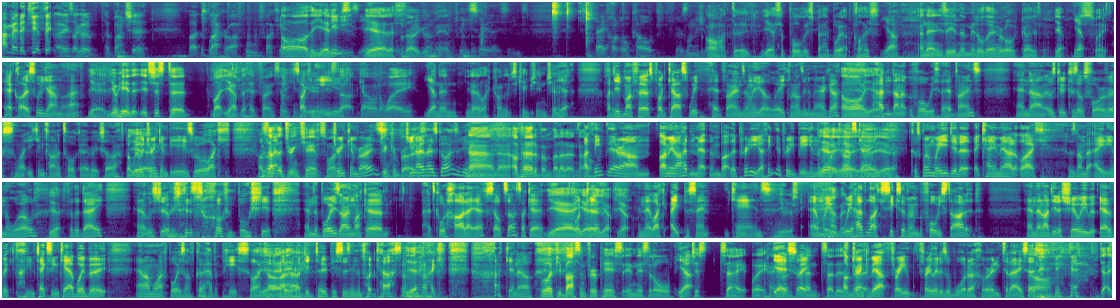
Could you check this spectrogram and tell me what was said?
I met a gypsy. Guys, I got a, a bunch of like the black rifle fucking. Oh, the Yetis? Yetis, Yeah, yeah. they're so good, man. Pretty sweet those things. Stay hot or cold for as long as you Oh, want. dude. Yeah, so pull this bad boy up close. Yep. And then is he in the middle there or goes? Yep. Yep. Sweet. How close are we going with that? Yeah, you'll hear that. It's just to like you have the headphones so you can So I can hear you you. start going away. Yep. And then, you know, like kind of just keeps you in check. Yeah. I did my first podcast with headphones only the other week when I was in America. Oh yeah. I hadn't done it before with the headphones. And um, it was good because there was four of us. Like you can kind of talk over each other. But we were Yeah. drinking beers. We were like, I was on that the Drink Champs one? Drinking Bros? Drinking Bros. Do you know Bros. those guys? Have you heard? Nah, nah. I've heard of them, but I don't know. I think they're. Um, I mean, I hadn't met them, but they're pretty. I think they're pretty big in the yeah, yeah, podcast yeah, game. yeah, Because when we did it, it came out at like it was number eighty in the world yeah. for the day, and it was just, it was just talking bullshit. And the boys own like a, it's called Hard AF seltzer. It's like a Yeah, vodka, yeah, yep, yep. and they're like eight percent cans. You were just And we hammered. we had like six of them before we started. And then I did a shoey with out of a fucking Texan cowboy boot, and I'm like, boys, I've got to have a piss. Like Yeah, I, I- I did two pisses in the podcast. I'm Yeah. like, fucking hell. Well, if you're busting for a piss in this at all, Yeah. just say, wait, hang Yeah, on. sweet. And so there's I've no, drank about three three liters of water already today. So Oh.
